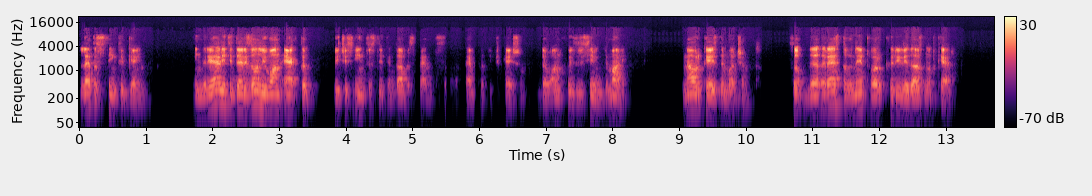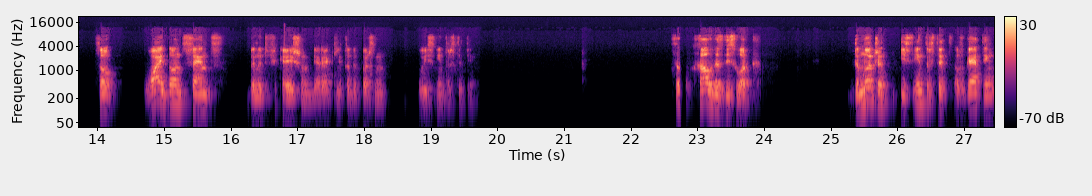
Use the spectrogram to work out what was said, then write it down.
let us think again. In reality, there is only one actor which is interested in double spend uh, attempt notification, the one who is receiving the money. In our case, the merchant. So the rest of the network really does not care. So why don't send the notification directly to the person who is interested in. So how does this work? The merchant is interested of getting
